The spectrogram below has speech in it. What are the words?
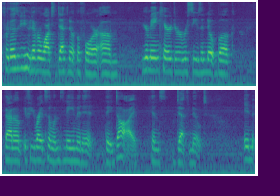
for those of you who've never watched Death Note before, um, your main character receives a notebook that um, if you write someone's name in it, they die. Hence, Death Note in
